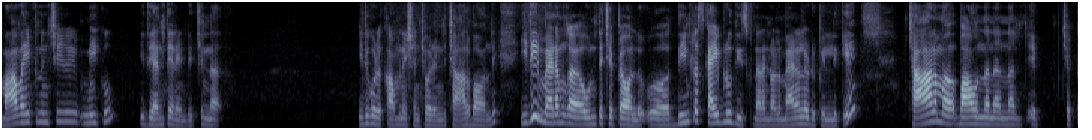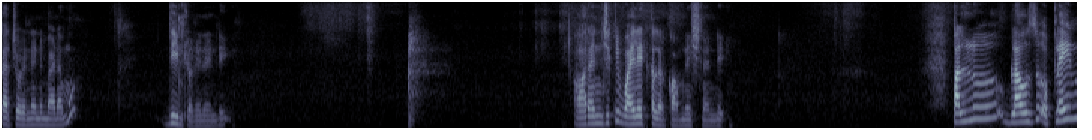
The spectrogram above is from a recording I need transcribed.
మా వైపు నుంచి మీకు ఇది అంతేనండి. చిన్న ఇది కూడా కాంబినేషన్ చూడండి. చాలా బాగుంది. ఇది మేడం ఉంటే చెప్పేవాళ్ళు దీంట్లో స్కై బ్లూ తీసుకున్నారండి వాళ్ళ మేనల్లుడు పెళ్ళికి. చాలా బాగుందని అన్న చెప్- చెప్పారు చూడండి అండి మేడము. దీంట్లోనేనండి. ఆరెంజ్కి వైలెట్ కలర్ కాంబినేషన్ అండి పళ్ళు బ్లౌజ్ ప్లెయిన్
